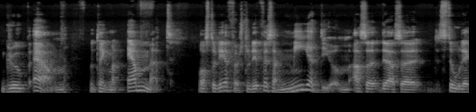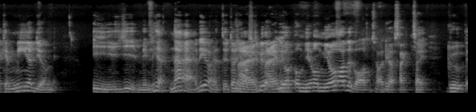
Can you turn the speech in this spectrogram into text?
Group M, då tänker man M. -et. Vad står det för? Står det för så här medium? Alltså, det är alltså storleken medium i givmildhet? Nej, det gör det inte. Utan jag Nej, skulle, nej, nej. Jag, om, jag, om jag hade valt så hade jag sagt så här, Group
